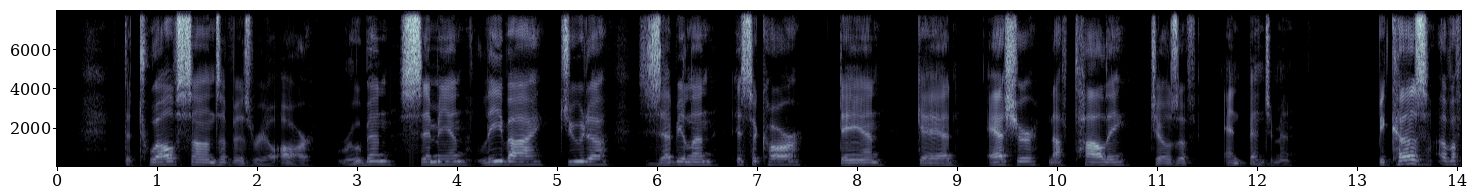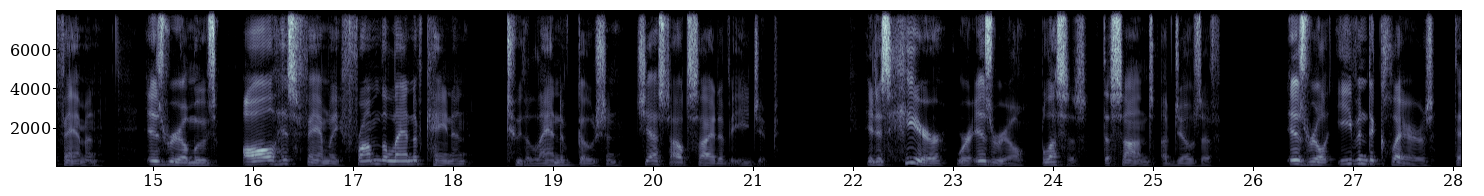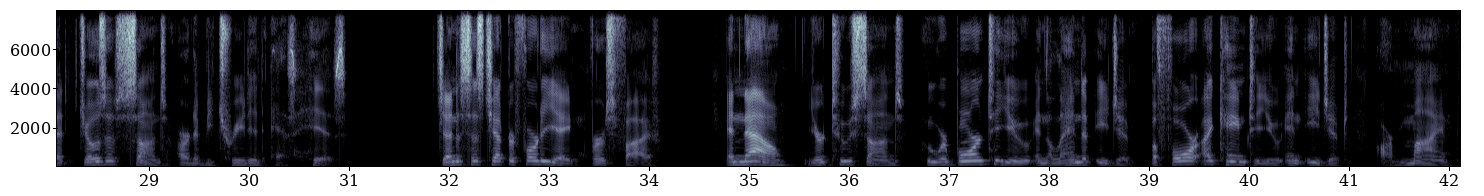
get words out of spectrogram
The 12 sons of Israel are Reuben, Simeon, Levi, Judah, Zebulun, Issachar, Dan, Gad, Asher, Naphtali, Joseph, and Benjamin. Because of a famine, Israel moves all his family from the land of Canaan to the land of Goshen, just outside of Egypt. It is here where Israel blesses the sons of Joseph. Israel even declares that Joseph's sons are to be treated as his. Genesis chapter 48, verse 5. And now your two sons, who were born to you in the land of Egypt, before I came to you in Egypt, are mine.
